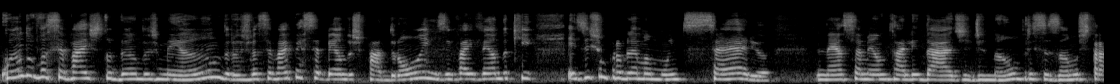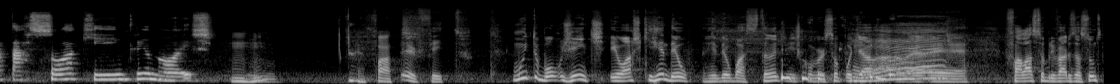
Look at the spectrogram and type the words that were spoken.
quando você vai estudando os meandros, você vai percebendo os padrões e vai vendo que existe um problema muito sério nessa mentalidade de não precisamos tratar só aqui entre nós. Uhum. É fato. Perfeito. Muito bom. Gente, eu acho que rendeu. Rendeu bastante. A gente conversou, podia é. É, falar sobre vários assuntos.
